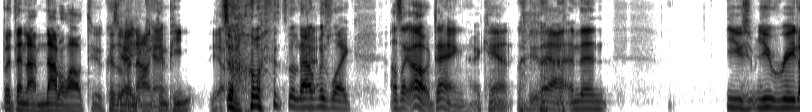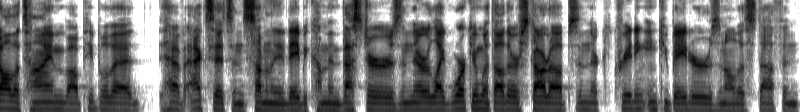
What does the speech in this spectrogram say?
but then I'm not allowed to because yeah, of the non compete. Yep. So so that right. was like I was like, oh dang, I can't do that. and then you you read all the time about people that have exits and suddenly they become investors and they're like working with other startups and they're creating incubators and all this stuff. And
